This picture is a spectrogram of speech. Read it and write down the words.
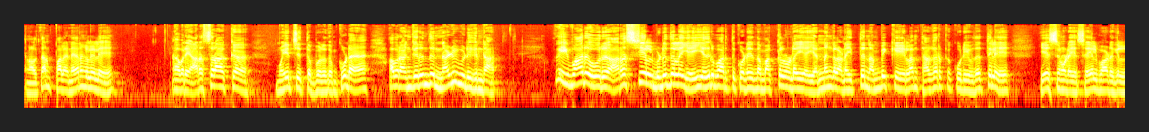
அதனால் தான் பல நேரங்களிலே அவரை அரசராக்க முயற்சித்த பொழுதும் கூட அவர் அங்கிருந்து நழுவிடுகின்றார். இவ்வாறு ஒரு அரசியல் விடுதலையை எதிர்பார்த்து கொண்டிருந்த மக்களுடைய எண்ணங்கள் அனைத்து நம்பிக்கையெல்லாம் தகர்க்கக்கூடிய விதத்திலே இயேசுனுடைய செயல்பாடுகள்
